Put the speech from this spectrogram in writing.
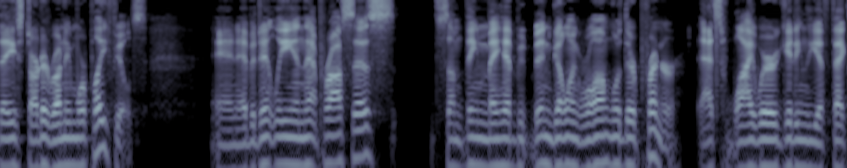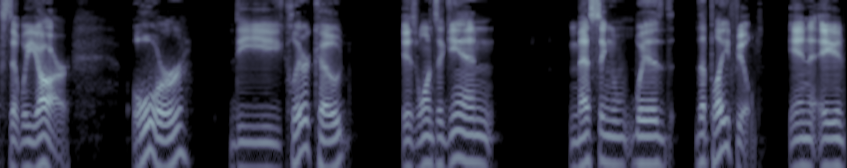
they started running more playfields. And evidently, in that process, something may have been going wrong with their printer. That's why we're getting the effects that we are. Or the clear coat is once again messing with the playfield in a,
